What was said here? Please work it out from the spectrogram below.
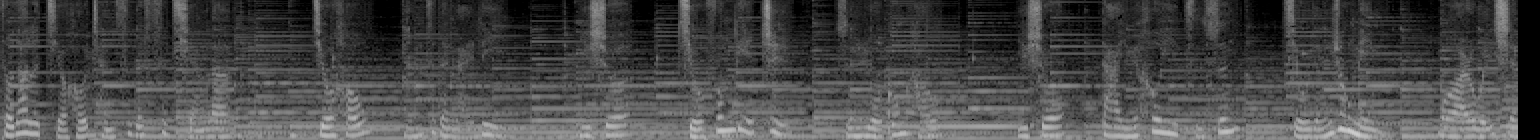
走到了九侯禅寺的寺前了。九侯名字的来历，一说九峰列志，尊若公侯；一说大禹后裔子孙。九人入闽，默而为神，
